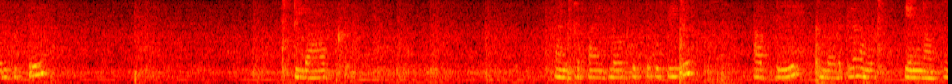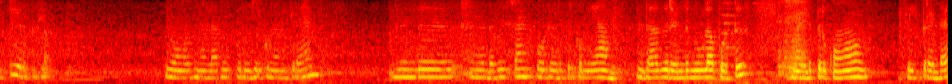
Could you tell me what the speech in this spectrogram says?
ஒரு குத்து குட்டி லாக் சென்டர் பாயிண்டில் ஒரு குத்து குத்திட்டு அப்படியே இந்த இடத்துல நம்ம எண்ணெய் போட்டு எடுத்துக்கலாம். இது உங்களுக்கு நல்லாவே புரிஞ்சிருக்கும்னு நினைக்கிறேன். ரெண்டு டபுள் ஸ்டாண்ட்ஸ் போட்டு எடுத்திருக்கோம் இல்லையா? அதாவது ரெண்டு நூலாக போட்டு நம்ம எடுத்திருக்கோம் சில்க் த்ரெட்டை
